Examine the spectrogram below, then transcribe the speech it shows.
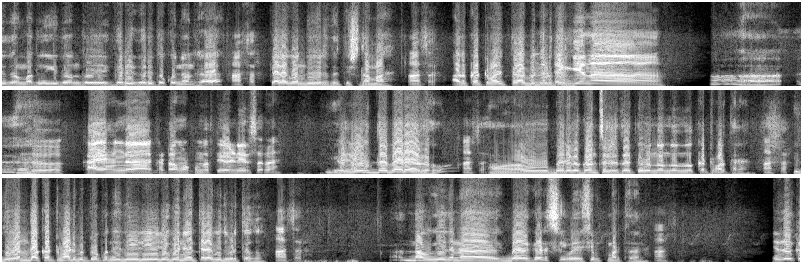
ಇದು ಮೊದ್ಲು ಇದೊಂದು ಗರಿ ಗರಿ ತಕೊಂಡ್ ಅಂದ್ರೆ ಹಾ ಸರ್. ಕೆಳಗೊಂದು ಇದಿರ್ತೈತಿ ಶ್ರಮ ಹಾ ಸರ್. ಅದನ್ನ ಕಟ್ ಮಾಡಿ ತೆಳಗ್ ಬಿದ್ದು ಬಿಡ್ತೈತಿ ತೆಂಗಿನ ಇದು ಕಾಯಿ ಹಂಗ ಕಟಾವ್ ಮಾಡ್ಕೊಂಡ್ ಬರ್ತೀವಿ. ಎಳ್ನೀರ್ ಸರ್. ಎಳ್ನೀರ್ದ ಬೇರೆ ಅದು. ಹಾ ಸರ್. ಹ್ಮ್, ಅವು ಬೇರೆ ಬೇರೆ ಗೊಂಚಲ್ ಇರ್ತೈತಿ ಒಂದೊಂದೊಂದು ಕಟ್ ಮಾಡ್ತಾರೆ. ಹಾ ಸರ್. ಇದು ಒಂದ ಕಟ್ ಮಾಡಿಬಿಟ್ಟು ಅಂದ್ರೆ ಇದು ಇಡೀ ಇಡೀ ಗೊನೆ ತಲೆ ಬಿದ್ದು ಬಿಡ್ತದ ಹಾ ಸರ್. ನಾವು ಇದನ್ನ ಬೇರೆ ಕಡೆ ಶಿಫ್ಟ್ ಮಾಡ್ತದೆ ಹಾ ಸರ್. ಇದಕ್ಕ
